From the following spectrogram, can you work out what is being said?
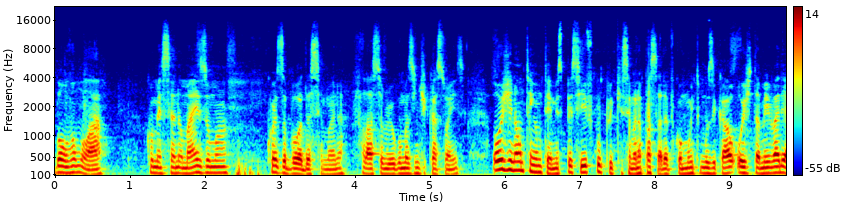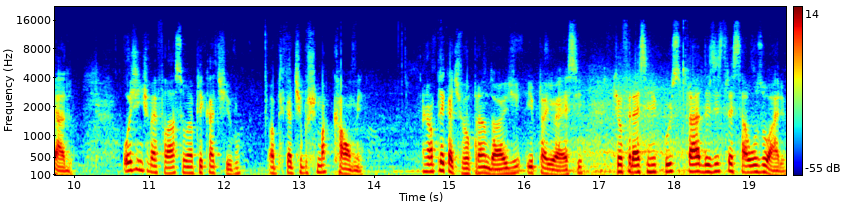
Bom, vamos lá. Começando mais uma coisa boa da semana, falar sobre algumas indicações. Hoje não tem um tema específico, porque semana passada ficou muito musical, hoje está bem variado. Hoje a gente vai falar sobre um aplicativo. O aplicativo chama Calm. É um aplicativo para Android e para iOS que oferece recursos para desestressar o usuário,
